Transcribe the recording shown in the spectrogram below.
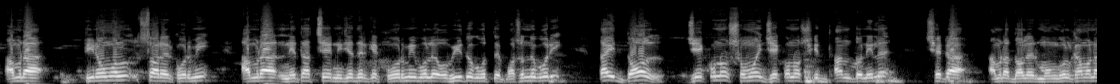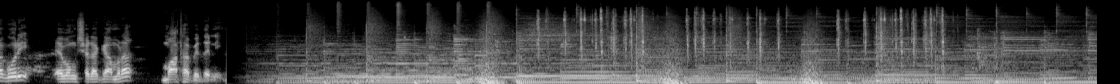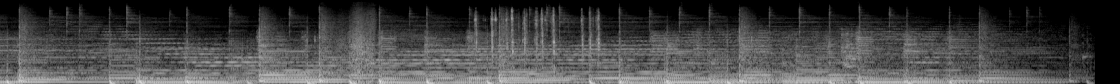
আমরা তৃণমূল স্তরের কর্মী, আমরা নেতার চেয়ে নিজেদেরকে কর্মী বলে অভিহিত করতে পছন্দ করি। তাই দল যে কোনো সময় যে কোনো সিদ্ধান্ত নিলে সেটা আমরা দলের মঙ্গল কামনা করি এবং সেটাকে আমরা মাথা পেতে নিই।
